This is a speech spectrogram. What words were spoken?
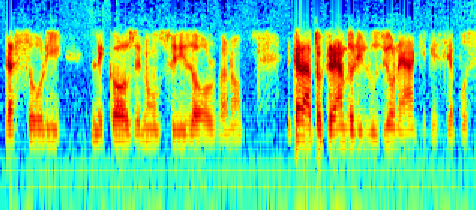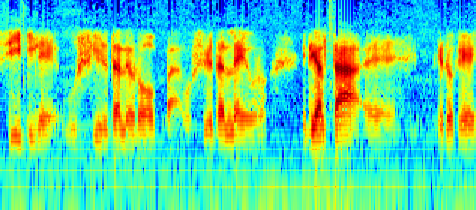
da soli le cose non si risolvano, e tra l'altro creando l'illusione anche che sia possibile uscire dall'Europa, uscire dall'euro. In realtà eh, credo che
